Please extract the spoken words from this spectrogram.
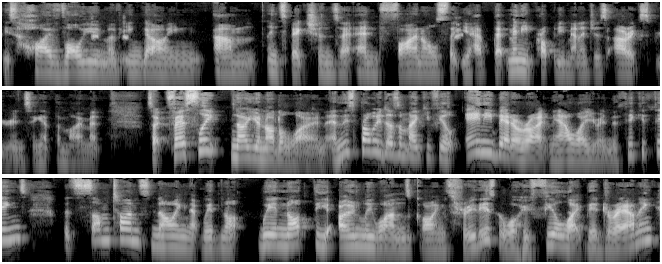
this high volume of ingoing um, inspections and finals that you have that many property managers are experiencing at the moment. So, firstly, no, you're not alone. And this probably doesn't make you feel any better right now while you're in the thick of things. But sometimes knowing that we're not we're not the only ones going through this or who feel like they're drowning,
